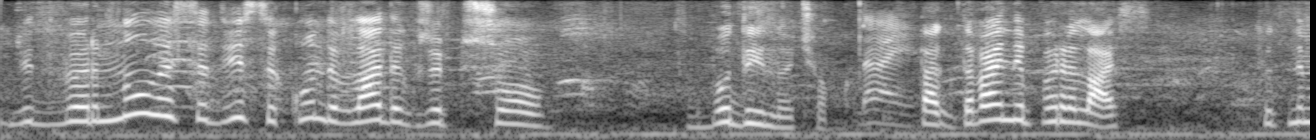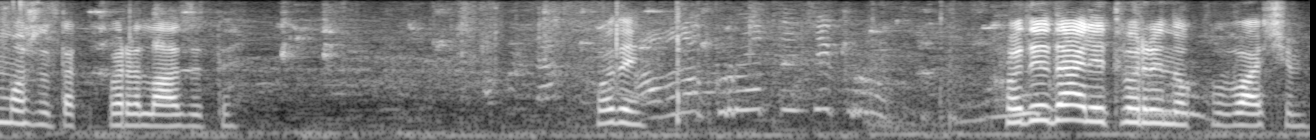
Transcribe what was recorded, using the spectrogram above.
Відвернулися дві секунди, Владик вже пішов в будиночок. Давай. Так, давай не перелазь. Тут не можна так перелазити. Ходи. А воно крутиться крутиться. Ходи далі, тваринок побачимо.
